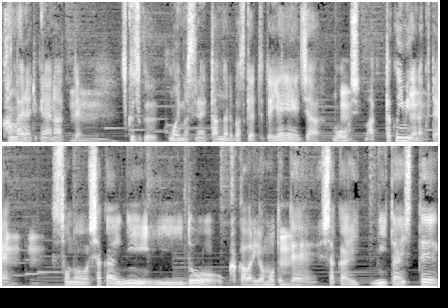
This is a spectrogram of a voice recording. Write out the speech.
考えないといけないなって、つくづく思いますね。単なるバスケやってて、いやいやじゃもう全く意味がなくて、その社会にどう関わりを持てて、社会に対して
